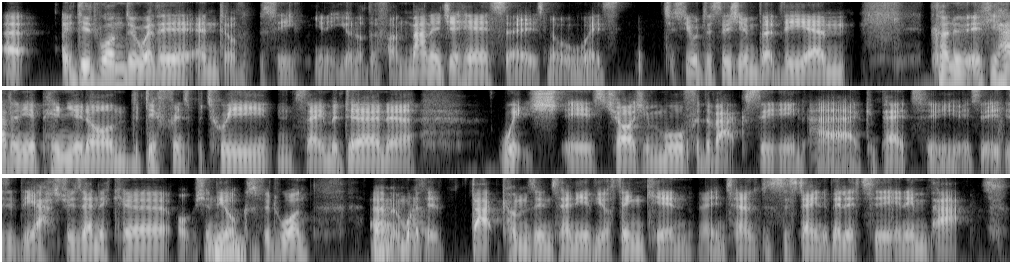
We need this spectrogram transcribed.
Uh, I did wonder whether, and obviously, you know, you're not the fund manager here, so it's not always just your decision. But the um, kind of, if you had any opinion on the difference between, say, Moderna, which is charging more for the vaccine uh, compared to, is it, is it the AstraZeneca option, the mm. Oxford one, um, and whether that comes into any of your thinking in terms of sustainability and impact.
